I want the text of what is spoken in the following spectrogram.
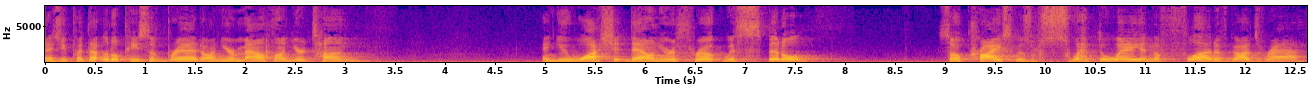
And as you put that little piece of bread on your mouth, on your tongue, and you wash it down your throat with spittle, So Christ was swept away in the flood of God's wrath.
